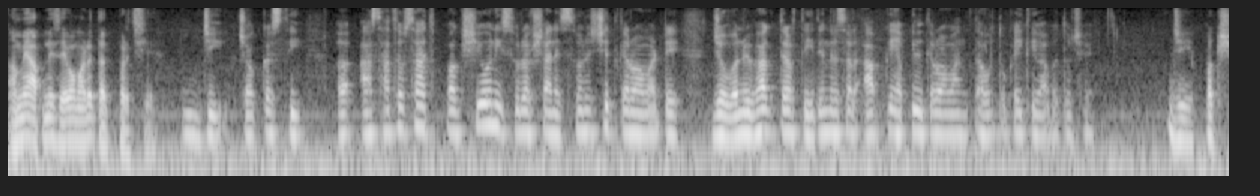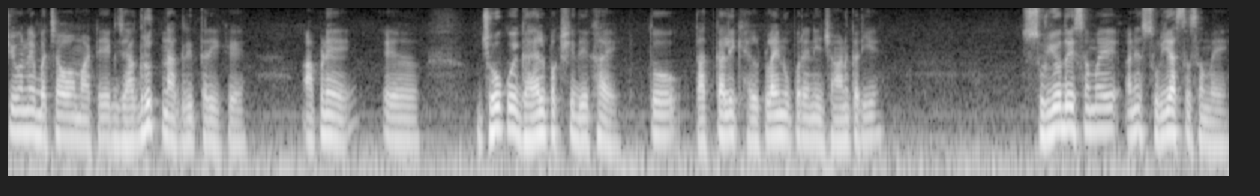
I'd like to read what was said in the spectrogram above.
અમે આપની સેવા માટે તત્પર છીએ. જી, ચોક્કસથી. આ સાથોસાથ પક્ષીઓની સુરક્ષાને સુનિશ્ચિત કરવા માટે જો વન વિભાગ તરફથી હિતેન્દ્ર સર આપ કંઈ અપીલ કરવા માંગતા હો તો કઈ કઈ બાબતો છે? જી પક્ષીઓને બચાવવા માટે એક જાગૃત નાગરિક તરીકે આપણે જો કોઈ ઘાયલ પક્ષી દેખાય, તો તાત્કાલિક હેલ્પલાઇન ઉપર એની જાણ કરીએ. સૂર્યોદય સમયે અને સૂર્યાસ્ત સમયે,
